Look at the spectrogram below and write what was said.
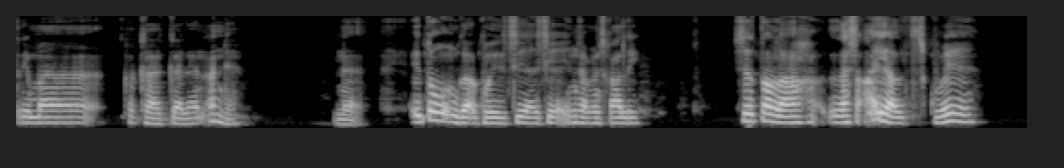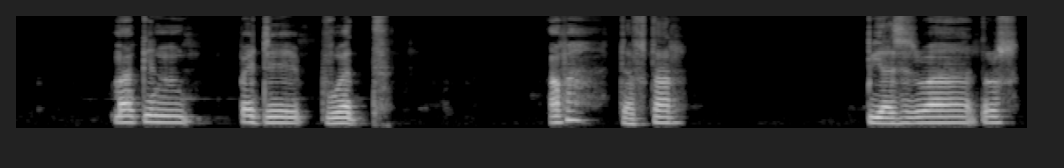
Terima kegagalan anda. Nah itu nggak gue sia-siain sama sekali. Setelah les IELTS gue makin pede buat apa daftar beasiswa terus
